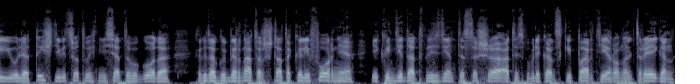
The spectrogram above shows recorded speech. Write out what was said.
июля 1980 года, когда губернатор штата Калифорния и кандидат в президенты США от республиканской партии Рональд Рейган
